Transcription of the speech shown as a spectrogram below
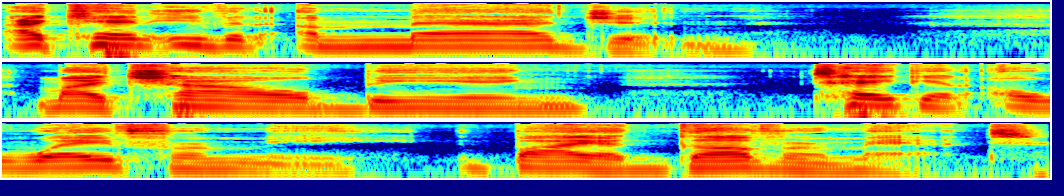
I can't even imagine my child being taken away from me by a government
